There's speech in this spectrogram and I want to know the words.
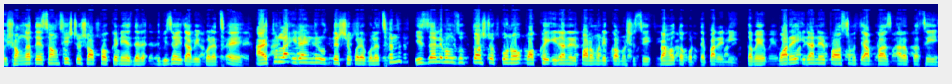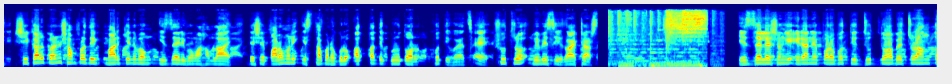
ওই সংঘাতে সংশ্লিষ্ট সব পক্ষে নিজেদের বিজয় দাবি করেছে। আয়াতুল্লাহ ইরানিদের উদ্দেশ্য করে বলেছেন, ইসরায়েল এবং যুক্তরাষ্ট্র কোনো পক্ষে ইরানের পারমাণবিক কর্মসূচি ব্যাহত করতে পারেনি। তবে পরে ইরানের পররাষ্ট্রমন্ত্রী আব্বাস আরকাসি স্বীকার করেন সাম্প্রতিক মার্কিন এবং ইসরায়েলি বোমা হামলায় দেশের পারমাণবিক স্থাপনাগুলো অত্যাধিক গুরুতর ক্ষতি হয়েছে। সূত্র বিবিসি, রয়টার্স। ইসরায়েলের সঙ্গে ইরানের পরবর্তী যুদ্ধ হবে চূড়ান্ত।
